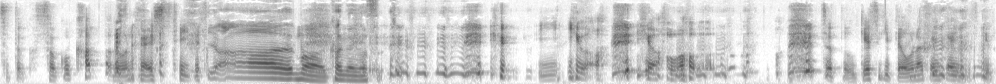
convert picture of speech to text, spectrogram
ちょっとそこカットでお願いしていいですか？いやーまあ考えます。い今、今もう、ちょっと受けすぎてお腹痛いんですけど、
